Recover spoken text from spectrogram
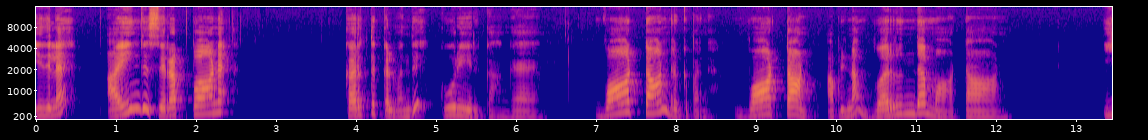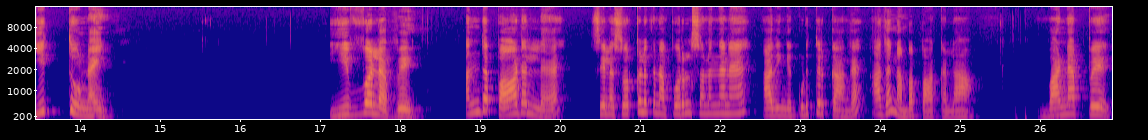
இதில் ஐந்து சிறப்பான கருத்துக்கள் வந்து கூறியிருக்காங்க. வாட்டான் இருக்கு பாருங்க. வாட்டான் அப்படின்னா வருந்த மாட்டான். இத்துணை. இவ்வளவு. அந்த பாடலில் சில சொற்களுக்கு நான் பொருள் சொன்னேன் அது இங்கே கொடுத்துருக்காங்க. அதை நம்ம பார்க்கலாம். வனப்பு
